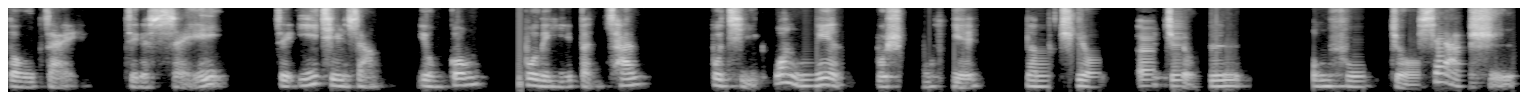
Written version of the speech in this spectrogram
都在这个谁这一切上用功，不离本参，不起妄念，不生邪。那么久而久之，功夫就下实。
